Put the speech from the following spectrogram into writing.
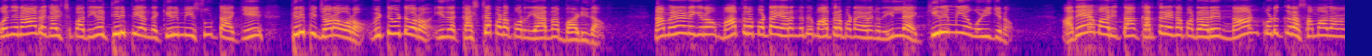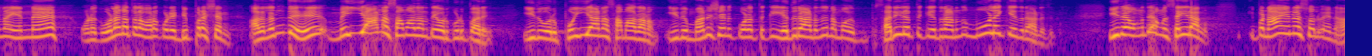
கொஞ்ச நேரம் கழித்து பார்த்தீங்கன்னா திருப்பி அந்த கிருமி சூட்டாக்கி திருப்பி ஜுரம் வரும். விட்டு விட்டு வரும். இதில் கஷ்டப்பட போகிறது யாருன்னா பாடி தான் நம்ம என்ன நினைக்கிறோம்? மாத்திரை போட்டால் இறங்குது மாத்திரை போட்டால் இறங்குது. இல்லை கிருமியை ஒழிக்கணும். அதே மாதிரி தான் கர்த்தர் என்ன பண்ணுறாரு நான் கொடுக்குற சமாதானம்னா என்ன? உனக்கு உலகத்தில் வரக்கூடிய டிப்ரெஷன் அதுலேருந்து மெய்யான சமாதானத்தை அவர் கொடுப்பாரு. இது ஒரு பொய்யான சமாதானம். இது மனுஷன் குலத்துக்கு எதிரானது நம்ம சரீரத்துக்கு எதிரானது மூளைக்கு எதிரானது. இதை வந்து அவங்க செய்கிறாங்க இப்போ நான் என்ன சொல்வேன்னா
